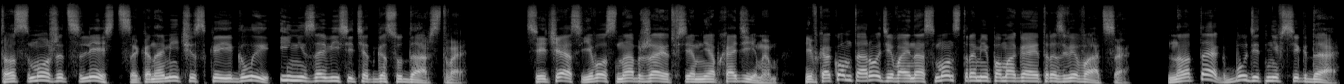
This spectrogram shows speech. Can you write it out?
то сможет слезть с экономической иглы и не зависеть от государства. Сейчас его снабжают всем необходимым, и в каком-то роде война с монстрами помогает развиваться. Но так будет не всегда.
